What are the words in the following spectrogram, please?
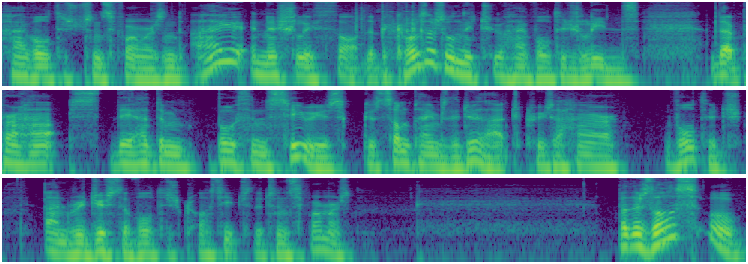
high voltage transformers. And I initially thought that because there's only two high voltage leads, that perhaps they had them both in series, because sometimes they do that to create a higher voltage and reduce the voltage across each of the transformers. But there's also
